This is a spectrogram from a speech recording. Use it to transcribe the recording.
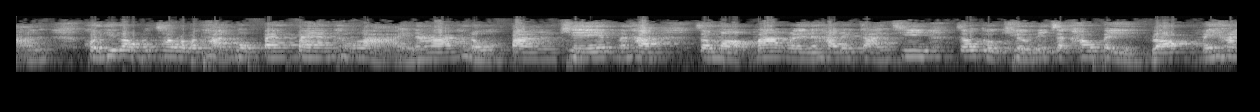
าน คนที่เราชอบรับประทานพวกแป้งแป้งทั้งหลายนะคะ ขนมปังเค้กนะคะ จะเหมาะมากเลยนะคะ ในการที่เจ้าตัวเคลนี่จะเข้าไปบล็อกไม่ให้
